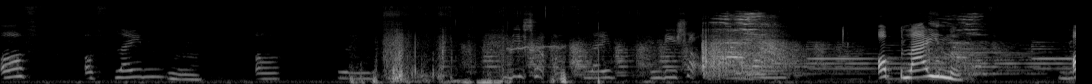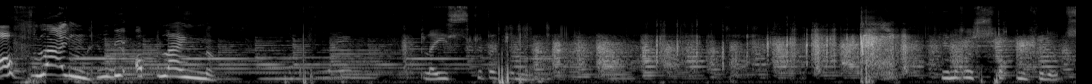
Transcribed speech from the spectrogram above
off offline Mm. offline hindi siya offline hindi siya offline Offline! Offline! Hindi offline! Place kita dyan. Yun ako yung stock na fruits.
